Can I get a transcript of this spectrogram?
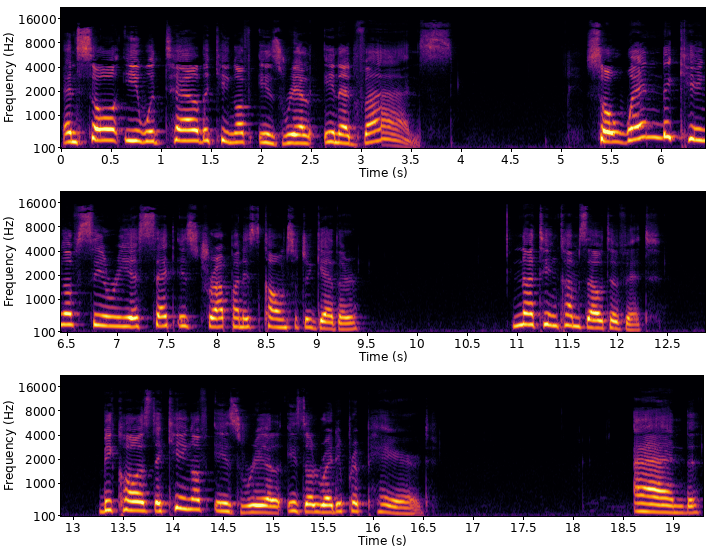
And so he would tell the king of Israel in advance. So when the king of Syria set his trap and his counsel together, nothing comes out of it because the king of Israel is already prepared. And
